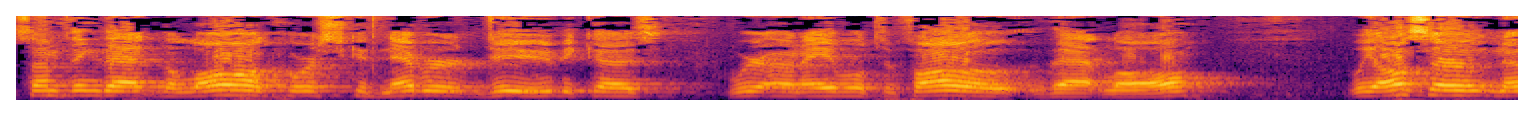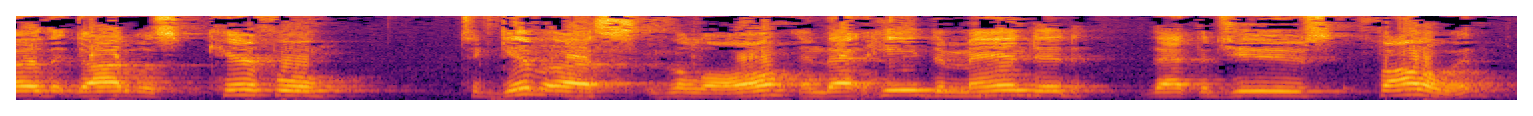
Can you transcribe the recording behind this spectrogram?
something that the law of course could never do because we're unable to follow that law. We also know that God was careful to give us the law and that he demanded that the Jews follow it.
